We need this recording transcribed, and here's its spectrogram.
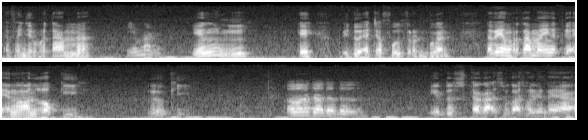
Avenger pertama. Yang mana? Yang ini. Eh, itu Age of Ultron bukan. Tapi yang pertama inget gak yang lawan Loki? Loki. Oh, tahu tahu tahu. Itu kakak suka soalnya kayak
